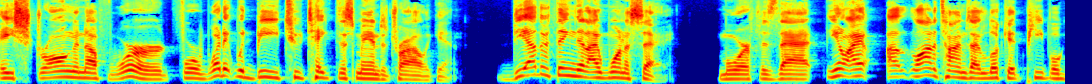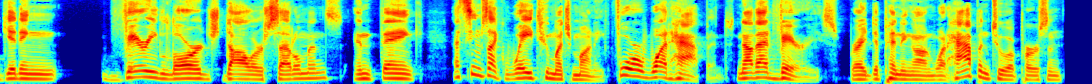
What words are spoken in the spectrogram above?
a strong enough word for what it would be to take this man to trial again. The other thing that I want to say, Morph, is that, you know, I a lot of times I look at people getting very large dollar settlements and think, that seems like way too much money for what happened. Now that varies, right? Depending on what happened to a person.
